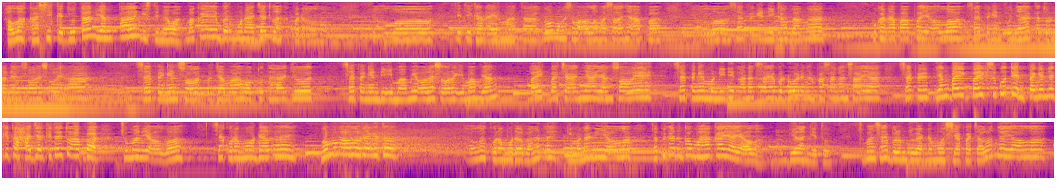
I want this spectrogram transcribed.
Allah kasih kejutan yang paling istimewa. Makanya bermunajatlah kepada Allah. Ya Allah, titikan air mata, ngomong sama Allah masalahnya apa. Ya Allah, saya pengen nikah banget. Bukan apa-apa ya Allah, saya pengen punya keturunan yang soleh-soleha. Saya pengen sholat berjamaah waktu tahajud. Saya pengen diimami oleh seorang imam yang baik bacaannya, yang soleh. Saya pengen mendidik anak saya berdua dengan pasangan saya. Saya pengen yang baik-baik sebutin. Pengennya kita hajar kita itu apa? Cuman ya Allah, saya kurang modal, eh. Ngomong Allah kayak gitu. Ya Allah kurang modal banget, eh. Gimana nih ya Allah? Tapi kan engkau maha kaya ya Allah. Bilang gitu. Cuman saya belum juga nemu siapa calonnya ya Allah.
